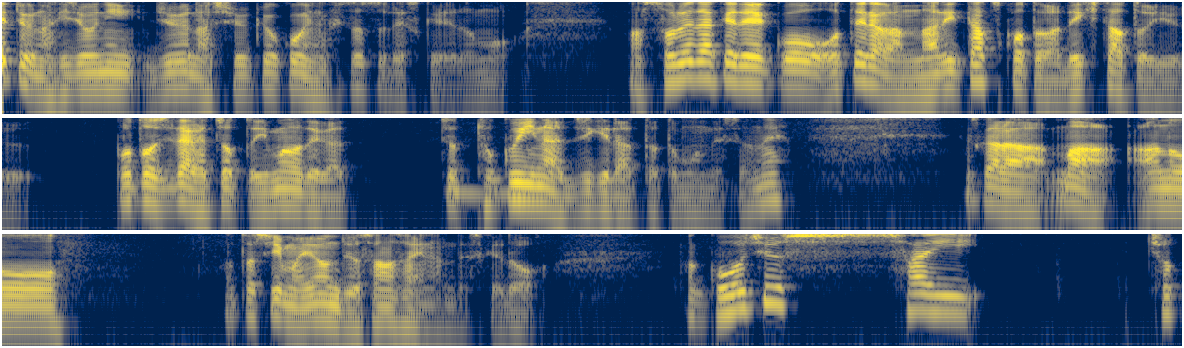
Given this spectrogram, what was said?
いというのは非常に重要な宗教行為の一つですけれども、まあ、それだけでこうお寺が成り立つことができたということ自体がちょっと今までがちょっと得意な時期だったと思うんですよね。ですからまああの私今43歳なんですけどまあ50歳ちょっ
